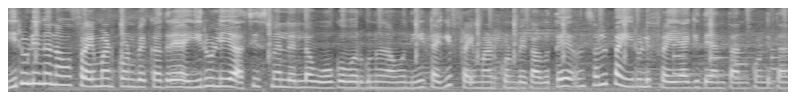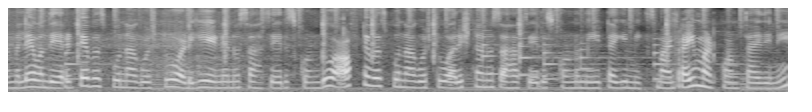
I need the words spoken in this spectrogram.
ಈರುಳ್ಳಿನ ನಾವು ಫ್ರೈ ಮಾಡ್ಕೊಳ್ಬೇಕಾದ್ರೆ ಈರುಳ್ಳಿಯ ಹಸಿ ಸ್ಮೆಲ್ಲೆಲ್ಲ ಹೋಗೋವರೆಗೂ ನಾವು ನೀಟಾಗಿ ಫ್ರೈ ಮಾಡ್ಕೊಳ್ಬೇಕಾಗುತ್ತೆ. ಒಂದು ಸ್ವಲ್ಪ ಈರುಳ್ಳಿ ಫ್ರೈ ಆಗಿದೆ ಅಂತ ಅಂದ್ಕೊಂಡಿದ್ದಾದಮೇಲೆ ಒಂದು ಎರಡು ಟೇಬಲ್ ಸ್ಪೂನ್ ಆಗುವಷ್ಟು ಅಡುಗೆ ಎಣ್ಣೆನೂ ಸಹ ಸೇರಿಸ್ಕೊಂಡು, ಹಾಫ್ ಟೇಬಲ್ ಸ್ಪೂನ್ ಆಗುವಷ್ಟು ಅರಿಶಿನೂ ಸಹ ಸೇರಿಸ್ಕೊಂಡು ನೀಟಾಗಿ ಮಿಕ್ಸ್ ಮಾಡಿ ಫ್ರೈ ಮಾಡ್ಕೊಳ್ತಾ ಇದ್ದೀನಿ.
